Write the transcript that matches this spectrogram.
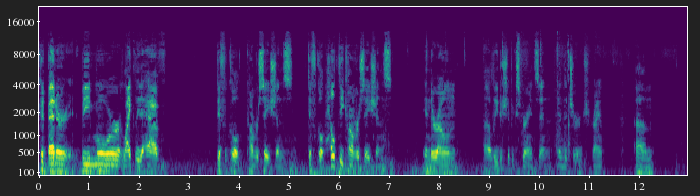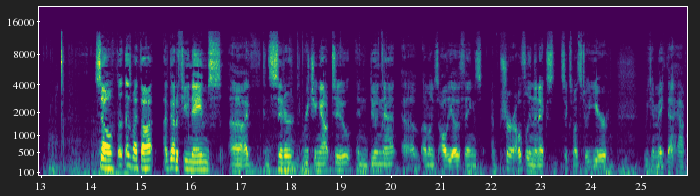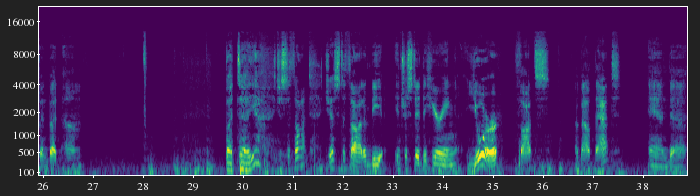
could better be more likely to have difficult conversations, difficult, healthy conversations in their own uh, leadership experience in, in the church, right? Um, so that's my thought. I've got a few names uh, I've considered reaching out to and doing that uh, amongst all the other things. I'm sure, hopefully, in the next six months to a year, we can make that happen. But um, but uh, yeah, just a thought. Just a thought. I'd be interested to hearing your thoughts about that, and uh,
